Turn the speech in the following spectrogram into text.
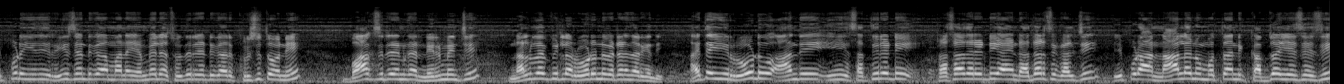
ఇప్పుడు ఇది రీసెంట్గా మన ఎమ్మెల్యే సుధీర్ రెడ్డి గారి కృషితోని బాక్స్ డ్రైన్గా నిర్మించి నలభై ఫీట్ల రోడ్డును పెట్టడం జరిగింది. అయితే ఈ రోడ్డు ఆంధ్ర ఈ సత్తిరెడ్డి ప్రసాద్ రెడ్డి అండ్ అదర్స్ కలిసి ఇప్పుడు ఆ నాలను మొత్తాన్ని కబ్జా చేసేసి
